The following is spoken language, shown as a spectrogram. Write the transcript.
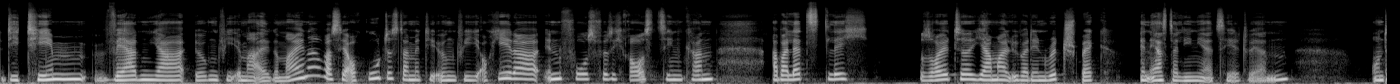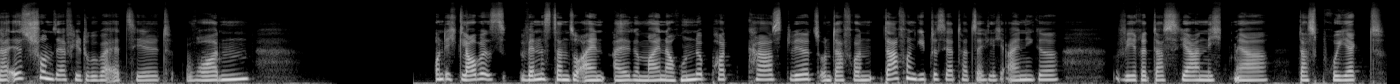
die Themen werden ja irgendwie immer allgemeiner, was ja auch gut ist, damit die irgendwie auch jeder Infos für sich rausziehen kann. Aber letztlich sollte ja mal über den Richback in erster Linie erzählt werden. Und da ist schon sehr viel drüber erzählt worden. Und ich glaube, es, wenn es dann so ein allgemeiner Hunde-Podcast wird, und davon, davon gibt es ja tatsächlich einige, wäre das ja nicht mehr das Projekt,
